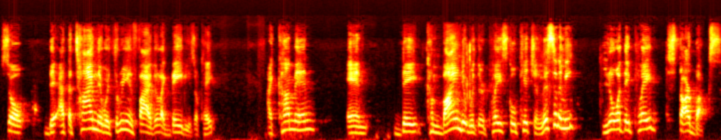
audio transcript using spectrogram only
so they, at the time they were three and five they're like babies okay i come in and they combined it with their play school kitchen listen to me you know what they played starbucks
